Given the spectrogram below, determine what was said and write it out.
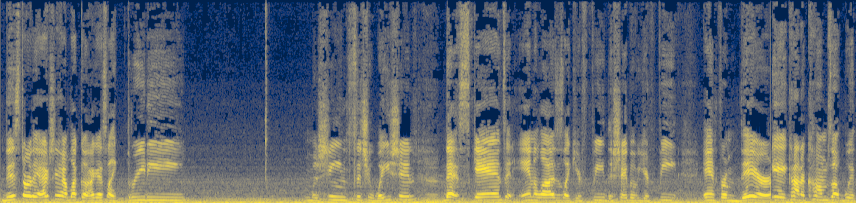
This store they actually have like a I guess like 3D machine situation mm-hmm. that scans and analyzes like your feet, the shape of your feet, and from there it kind of comes up with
